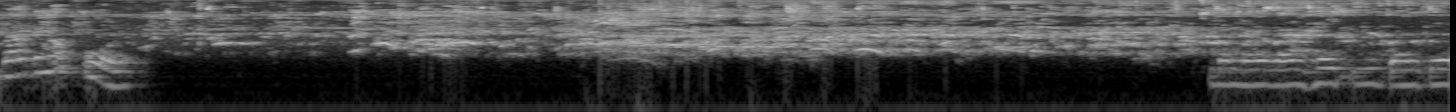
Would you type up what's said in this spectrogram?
For it. But no, I hate you, Duncan.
